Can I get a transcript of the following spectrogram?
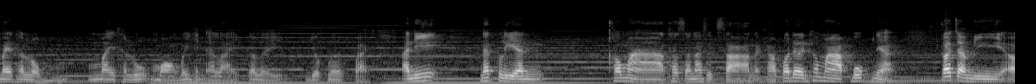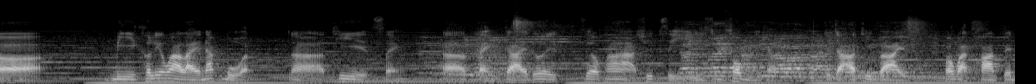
ไม่ถล่มไม่ทะลุมองไม่เห็นอะไรก็เลยยกเลิกไป อันนี้นักเรียนเข้ามาทัศนศึกษานะครับพอเดินเข้ามาปุ๊บเนี่ยก็จะมีมีเขาเรียกว่าอะไรนักบวชที่แต่งแต่งกายด้วย เสื้อผ้าชุดสีส้มๆนะครับจะจะอธิบายประวัติความเป็น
